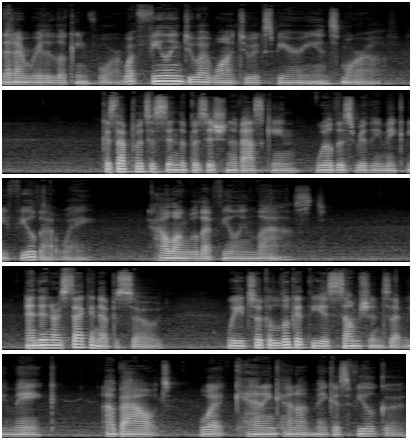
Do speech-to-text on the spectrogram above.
that I'm really looking for? What feeling do I want to experience more of? Because that puts us in the position of asking, will this really make me feel that way? How long will that feeling last? And in our second episode, we took a look at the assumptions that we make about what can and cannot make us feel good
